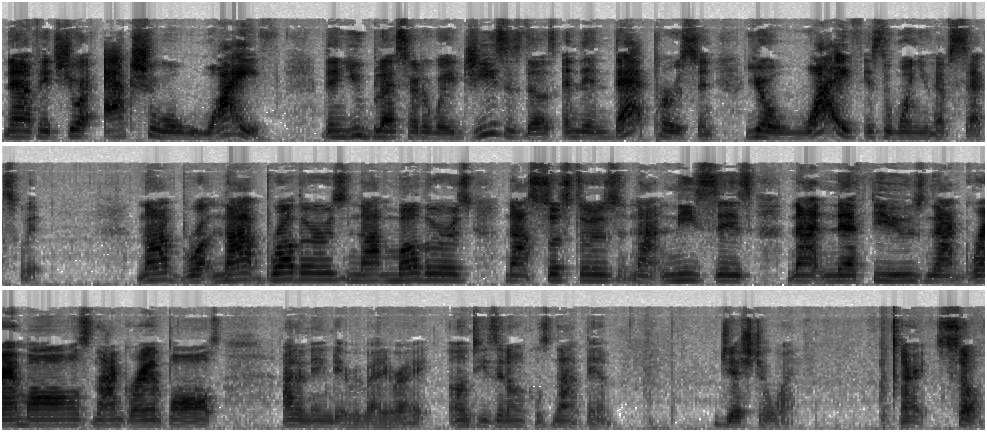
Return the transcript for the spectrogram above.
Now, if it's your actual wife then you bless her the way Jesus does. And then that person, your wife, is the one you have sex with. Not bro- not brothers, not mothers, not sisters, not nieces, not nephews, not grandmas, not grandpas. I done named everybody, right? Aunties and uncles, not them. Just your wife. All right, so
